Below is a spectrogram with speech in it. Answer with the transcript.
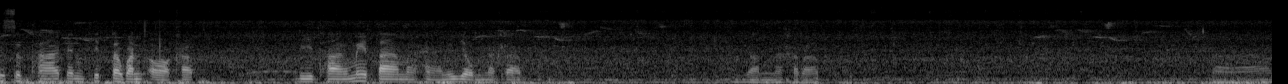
ทิศสุดท้ายเป็นทิศตะวันออกครับ ดีทางเมตตามหานิยมนะครับยันนะครับครับ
